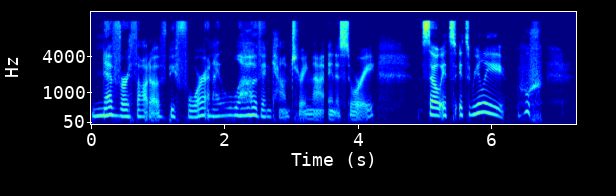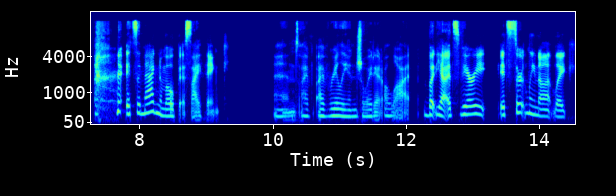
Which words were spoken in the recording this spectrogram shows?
never thought of before, and I love encountering that in a story. So it's it's really whew, it's a magnum opus, I think. And I've I've really enjoyed it a lot. But yeah, it's very it's certainly not like,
